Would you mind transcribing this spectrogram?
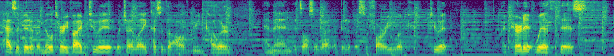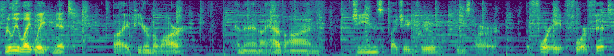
It has a bit of a military vibe to it, which I like because of the olive green color. And then it's also got a bit of a safari look to it. I paired it with this really lightweight knit by Peter Millar. And then I have on jeans by J. Crew. These are the 484 fit.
